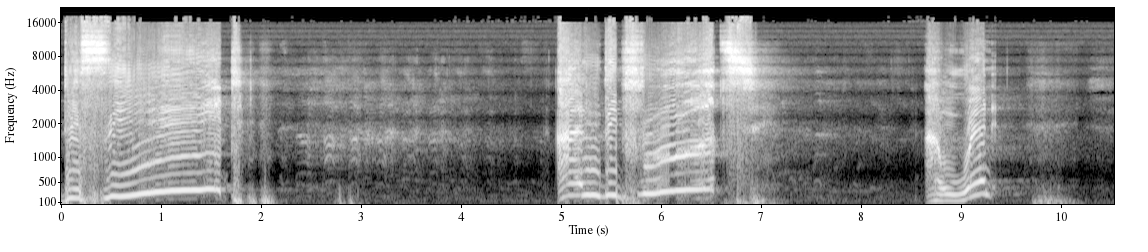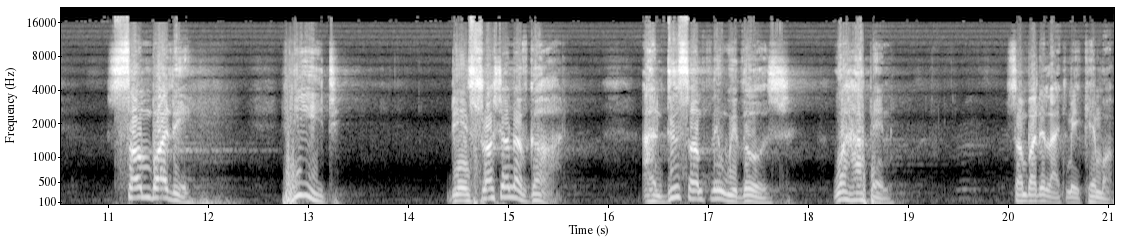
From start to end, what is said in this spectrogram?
the seed and the fruit? And when somebody heed the instruction of God and do something with those, what happened? Somebody like me came up.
